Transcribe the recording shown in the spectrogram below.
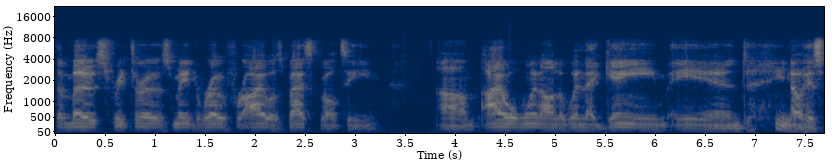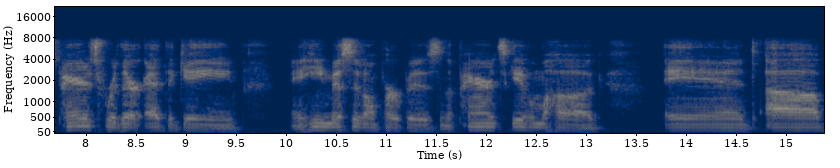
the most free throws made in a row for Iowa's basketball team. Um, Iowa went on to win that game, and you know his parents were there at the game, and he missed it on purpose, and the parents gave him a hug, and uh,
